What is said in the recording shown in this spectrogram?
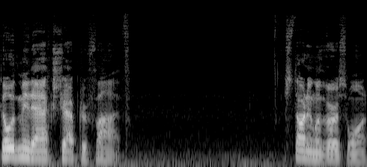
Go with me to Acts chapter 5, starting with verse 1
